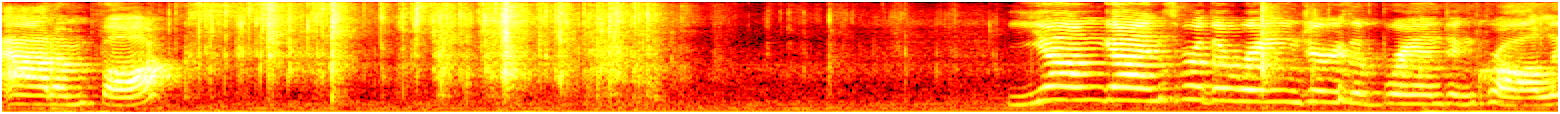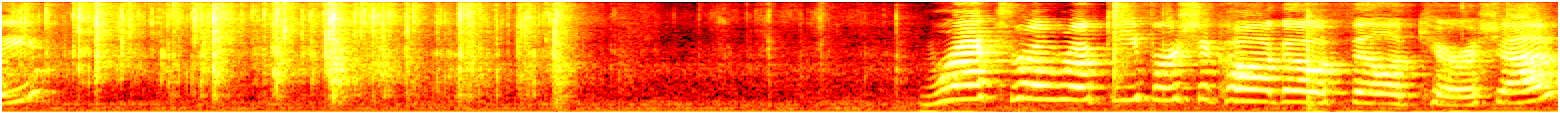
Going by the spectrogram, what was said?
Adam Fox. Young Guns for the Rangers of Brandon Crawley. Retro rookie for Chicago Philipp Kurashev.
